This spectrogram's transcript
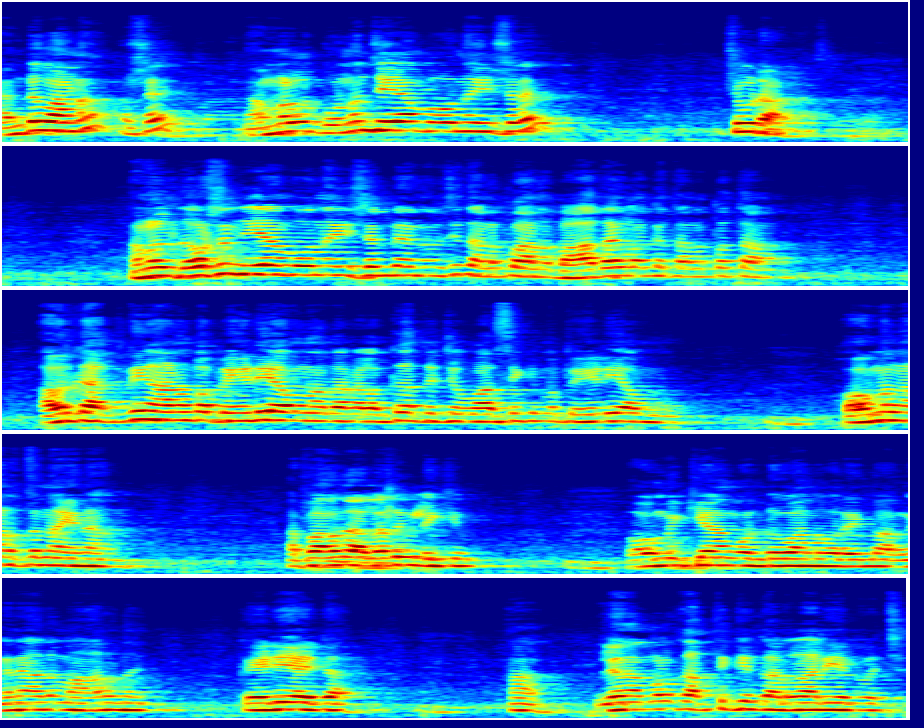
രണ്ടുമാണ്. പക്ഷെ നമ്മൾ ഗുണം ചെയ്യാൻ പോകുന്ന ഈശ്വരൻ ചൂടാണ്. നമ്മൾ ദോഷം ചെയ്യാൻ പോകുന്ന ഈശ്വരന്റെ എനർജി തണുപ്പാണ്. ബാധകളൊക്കെ തണുപ്പത്താണ്. അവർക്ക് അഗ്നി കാണുമ്പോൾ പേടിയാവുന്നതാ വിളക്ക് കത്തിച്ച് ഉപാസിക്കുമ്പോൾ പേടിയാവുന്നു. ഹോമം നടത്തുന്ന അതിനാണ് അപ്പൊ അവർ അലറി വിളിക്കും. ഹോമിക്കാൻ കൊണ്ടുപോകാന്ന് പറയുമ്പോൾ അങ്ങനെ അത് മാറുന്നത് പേടിയായിട്ടാ. ആ ഇല്ല നമ്മൾ കത്തിക്കും കടലാലിയൊക്കെ വെച്ച്.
